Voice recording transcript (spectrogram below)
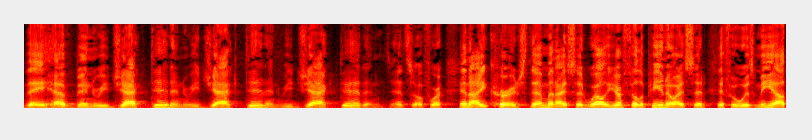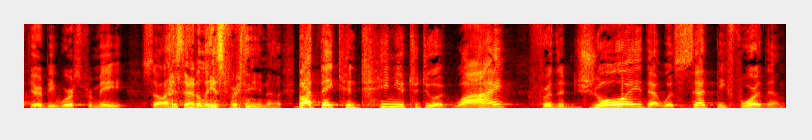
they have been rejected and rejected and rejected and, and so forth. And I encouraged them and I said, Well, you're Filipino. I said, If it was me out there, it'd be worse for me. So I said, At least for you know. But they continue to do it. Why? For the joy that was set before them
